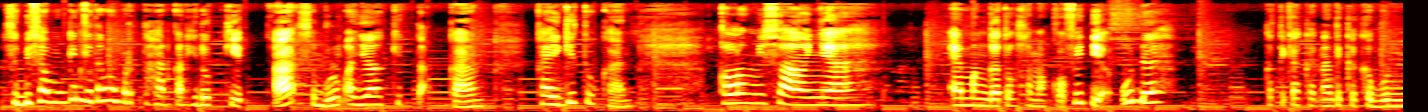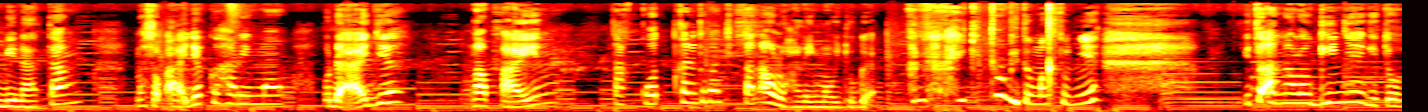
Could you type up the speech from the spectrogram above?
sebisa mungkin kita mempertahankan hidup kita sebelum ajal kita kan? Kayak gitu kan? Kalau misalnya emang gatuk sama covid ya udah. Ketika ke, nanti ke kebun binatang masuk aja ke harimau. Udah aja. Ngapain? Takut. Kan itu kan ciptaan Allah harimau juga. Kan kayak gitu gitu maksudnya. Itu analoginya gitu.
